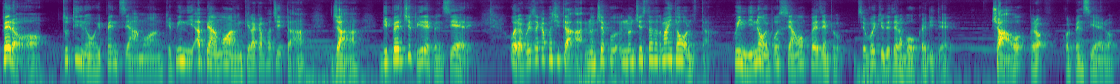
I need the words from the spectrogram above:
però tutti noi pensiamo anche, quindi abbiamo anche la capacità già di percepire pensieri. Ora, questa capacità non ci è stata mai tolta, quindi noi possiamo, per esempio, se voi chiudete la bocca e dite ciao, però col pensiero,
